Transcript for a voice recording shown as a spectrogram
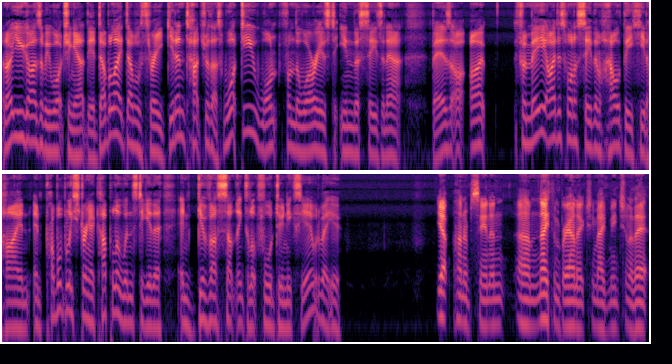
I know you guys will be watching out there. Double eight, double three. Get in touch with us. What do you want from the Warriors to end this season out, Baz? I, I for me, I just want to see them hold their head high and, and probably string a couple of wins together and give us something to look forward to next year. What about you? Yep, hundred percent. And um, Nathan Brown actually made mention of that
